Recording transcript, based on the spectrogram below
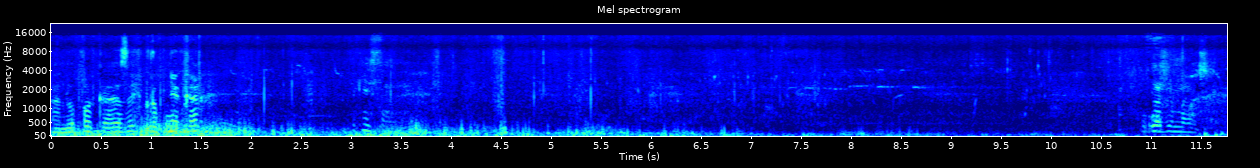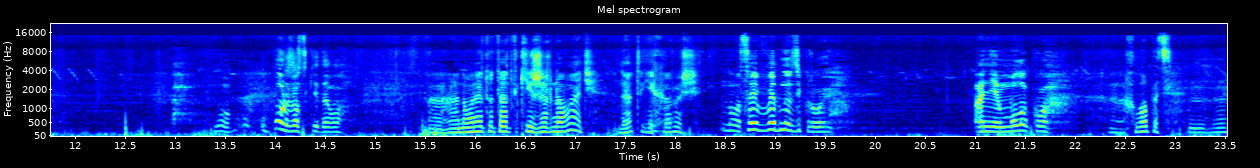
А ну показуй крупняка. Такий самий. Даже менше. Ну, упор жорсткий давав. Ага, ну вони тут такі жирноваті, да, такі хороші. Ну, це видно з ікрою. А ні, молоко. Хлопець. Угу.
